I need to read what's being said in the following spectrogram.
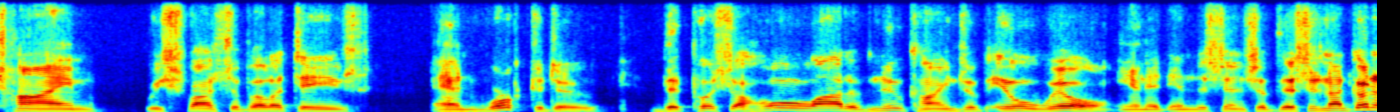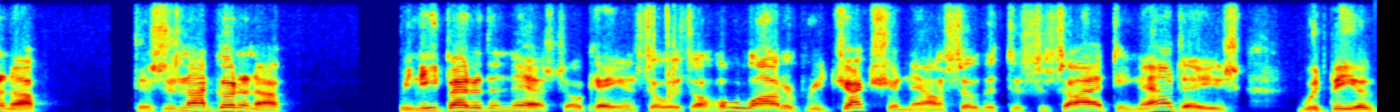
time, responsibilities, and work to do that puts a whole lot of new kinds of ill will in it in the sense of this is not good enough. This is not good enough. We need better than this. Okay. And so it's a whole lot of rejection now, so that the society nowadays would be a,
